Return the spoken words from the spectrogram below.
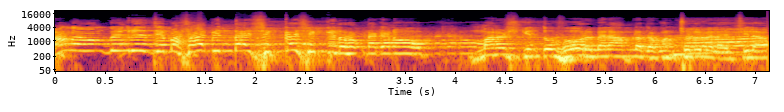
বাংলা অঙ্ক ইংরেজি যে ভাষায় বিদ্যায় শিক্ষায় শিক্ষিত হোক না কেন মানুষ কিন্তু ভোরবেলা আমরা যখন ছোটবেলায় ছিলাম।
